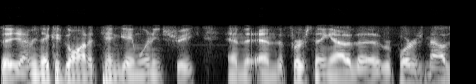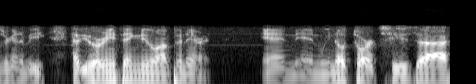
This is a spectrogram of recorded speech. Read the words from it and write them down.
So I mean, they could go on a ten game winning streak, and the, and the first thing out of the reporters' mouths are going to be, "Have you heard anything new on Panarin?" And and we know Torts, he's uh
